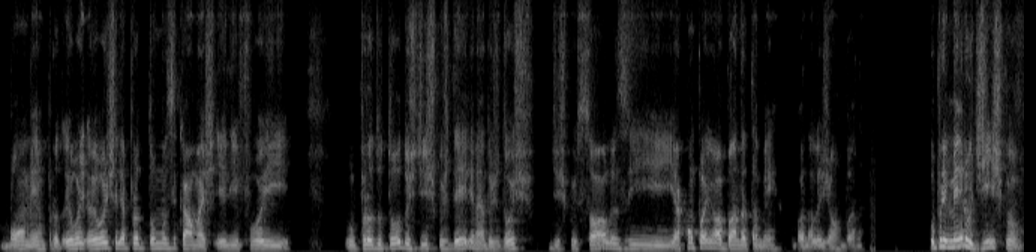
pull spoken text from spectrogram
bom mesmo. Eu, eu, hoje ele é produtor musical, mas ele foi o produtor dos discos dele, né, dos dois discos solos e acompanhou a banda também, a banda Legião Urbana. O primeiro disco,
